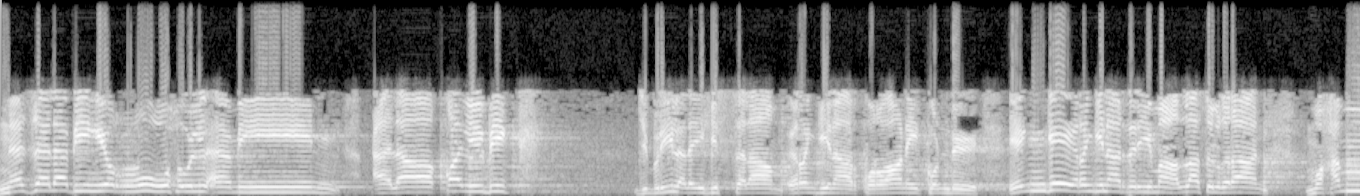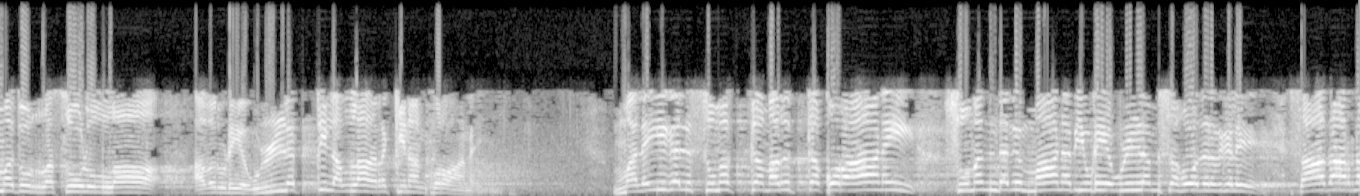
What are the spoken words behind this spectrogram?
نزل به الروح الأمين على قلبك ஜிப்ரீல் அலைஹிஸ்ஸலாம் இறங்கினார் குர்ஆனை கொண்டு எங்கே இறங்கினார் தெரியுமா அல்லாஹ் சொல்கிறான் முஹம்மது ரசூலுல்லா அவருடைய உள்ளத்தில் அல்லாஹ் இறக்கினான் குர்ஆனை மலைகள் சுமக்க மறுத்த குரானை சுமந்தது மாணவியுடைய உள்ளம் சகோதரர்களே சாதாரண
